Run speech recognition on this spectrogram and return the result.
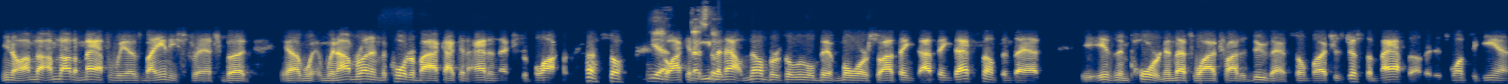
you know, I'm not, I'm not a math whiz by any stretch, but know, when, when I'm running the quarterback, I can add an extra blocker. so, yeah, so I can even the... out numbers a little bit more. So I think, I think that's something that is important. And that's why I try to do that so much is just the math of it. It's once again,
